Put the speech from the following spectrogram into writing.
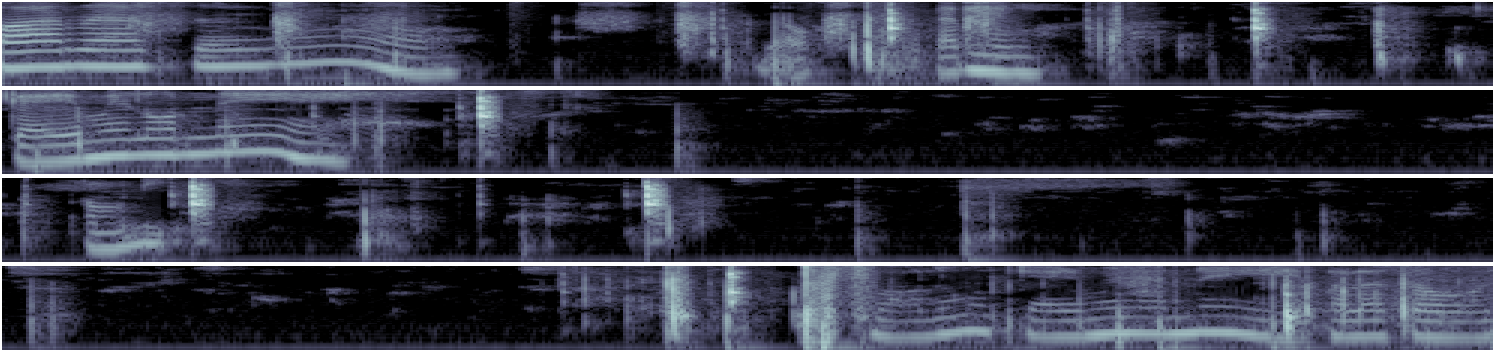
พาราเซลเดี๋ยวแป๊บนึงแกไม่ลดแน่เอามาดิบอกเลยว่าแกไม่รู้แน่พาราซอย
